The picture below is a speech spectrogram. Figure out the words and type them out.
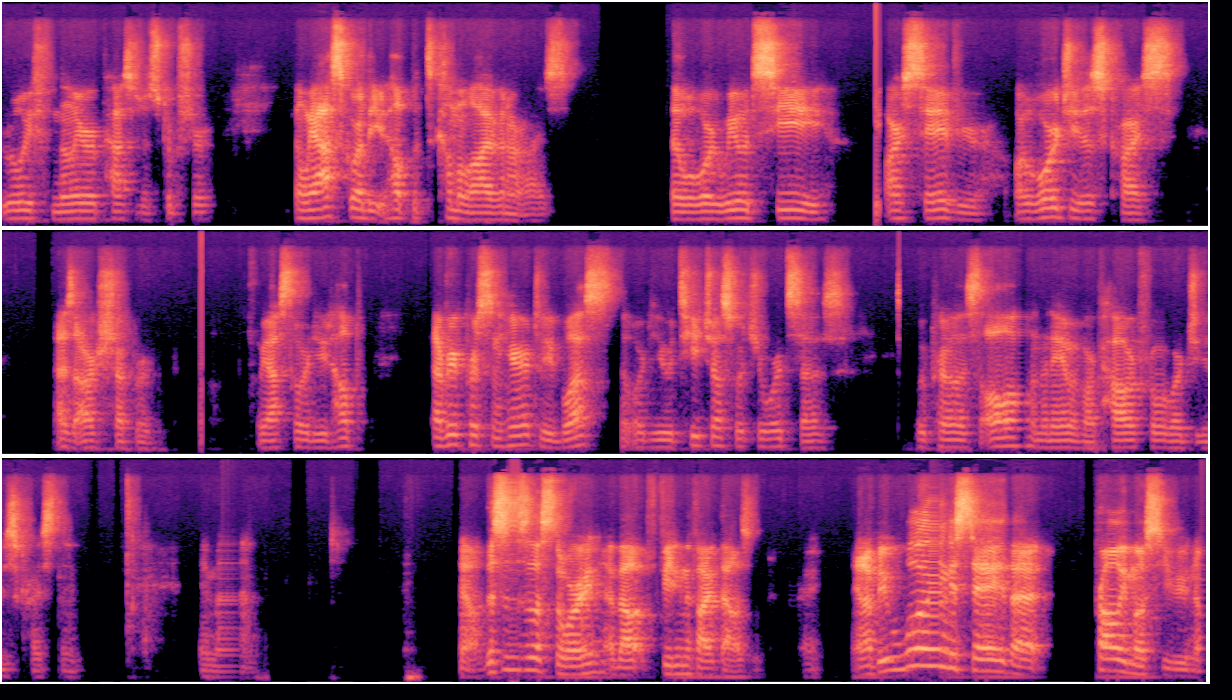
really familiar passage of scripture. And we ask, Lord, that you help it to come alive in our eyes. That, Lord, we would see our Savior, our Lord Jesus Christ, as our shepherd. We ask, Lord, you'd help every person here to be blessed, that, Lord, you would teach us what your word says. We pray this all in the name of our powerful Lord Jesus Christ's name. Amen. Now, this is a story about feeding the 5,000, right? And I'd be willing to say that probably most of you know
